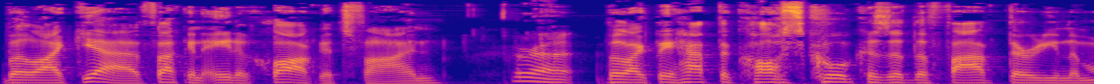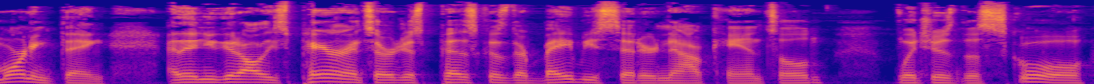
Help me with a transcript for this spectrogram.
But like, yeah, fucking eight o'clock, it's fine. Right. But like, they have to call school because of the five thirty in the morning thing. And then you get all these parents that are just pissed because their babysitter now canceled, which is the school,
